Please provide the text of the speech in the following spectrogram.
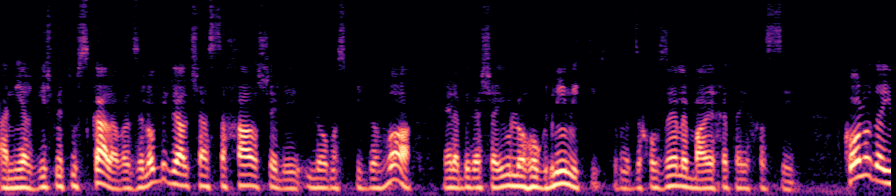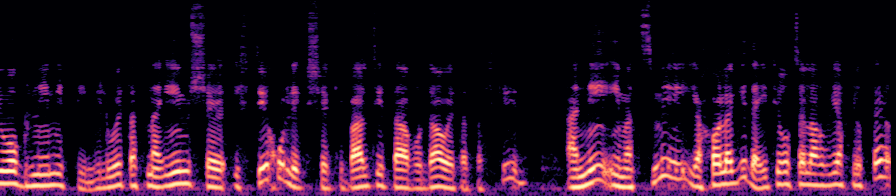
אני ארגיש מתוסכל, אבל זה לא בגלל שהשכר שלי לא מספיק גבוה, אלא בגלל שהיו לא הוגנים איתי. זאת אומרת, זה חוזר למערכת היחסים. כל עוד היו הוגנים איתי, מילאו את התנאים שהבטיחו לי כשקיבלתי את העבודה או את התפקיד, אני עם עצמי יכול להגיד, הייתי רוצה להרוויח יותר,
